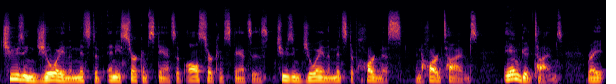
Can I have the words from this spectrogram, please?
choosing joy in the midst of any circumstance of all circumstances choosing joy in the midst of hardness and hard times and good times right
